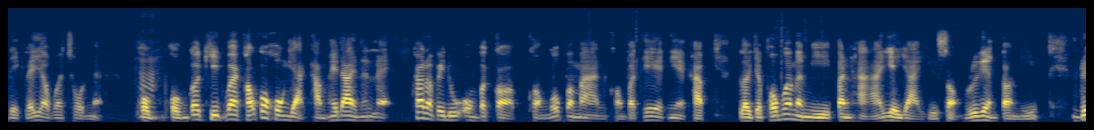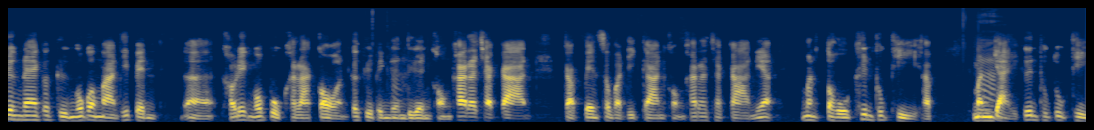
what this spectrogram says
เด็กและเยาวชนน่ะผมค่ะผมก็คิดว่าเขาก็คงอยากทำให้ได้นั่นแหละ ถ้าเราไปดูองค์ประกอบของงบประมาณของประเทศเนี่ยครับเราจะพบว่ามันมีปัญหาใหญ่ ๆ อยู่สองเรื่องตอนนี้ เรื่องแรกก็คืองบประมาณที่เป็นเอ่อเขาเรียกงบบุคลากร ก็คือเป็นเงินค่ะเดือนของข้าราชการ กับเป็นสวัสดิการของข้าราชการเนี่ยมันโตขึ้นทุกทีครับ มันใหญ่ขึ้นทุก ๆ ที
